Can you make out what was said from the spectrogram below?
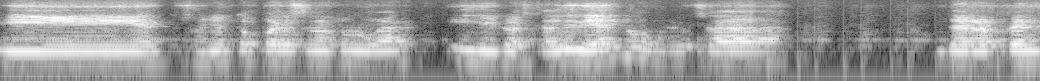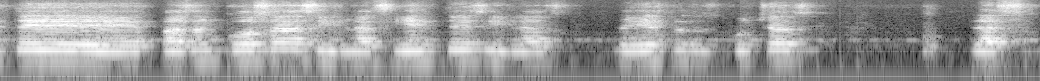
y en tu sueño tú apareces en otro lugar y lo estás viviendo, o sea, de repente pasan cosas y las sientes y las ves, las escuchas, las,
